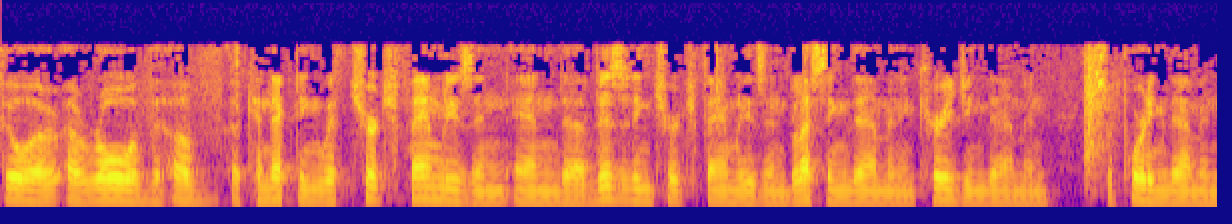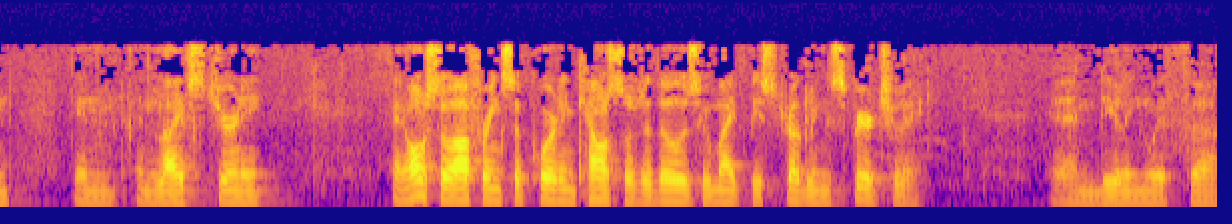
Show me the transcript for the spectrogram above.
fill a, a role of, of uh, connecting with church families and, and uh, visiting church families and blessing them and encouraging them and supporting them in, in, in life's journey. And also offering support and counsel to those who might be struggling spiritually and dealing with uh,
